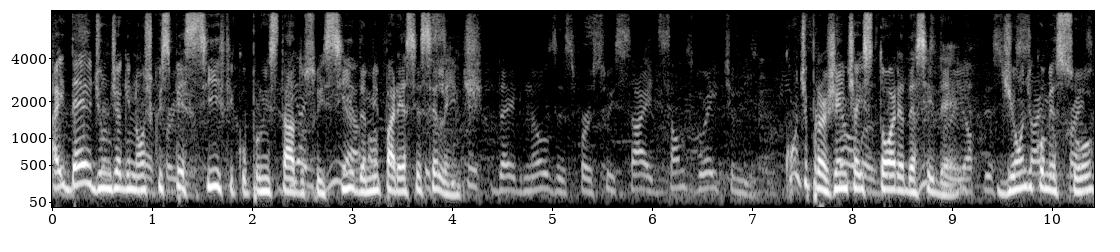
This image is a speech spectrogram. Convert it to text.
A ideia de um diagnóstico específico para um estado suicida me parece excelente. Conte para a gente a história dessa ideia, de onde começou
